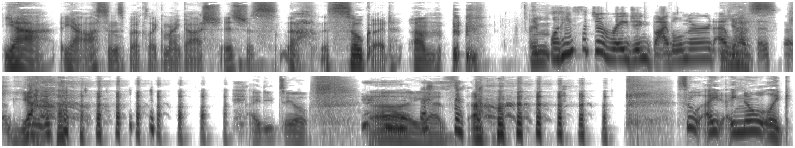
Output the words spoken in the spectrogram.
Yeah, yeah. Austin's book, like my gosh, is just ugh, it's so good. Um, well, he's such a raging Bible nerd. I yes, love this. yeah, you know? I do too. Oh yes. so I I know like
